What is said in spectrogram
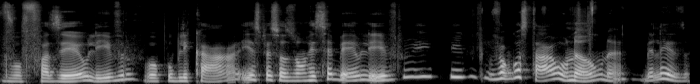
vou fazer o livro, vou publicar e as pessoas vão receber o livro e, e vão gostar ou não, né? Beleza.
